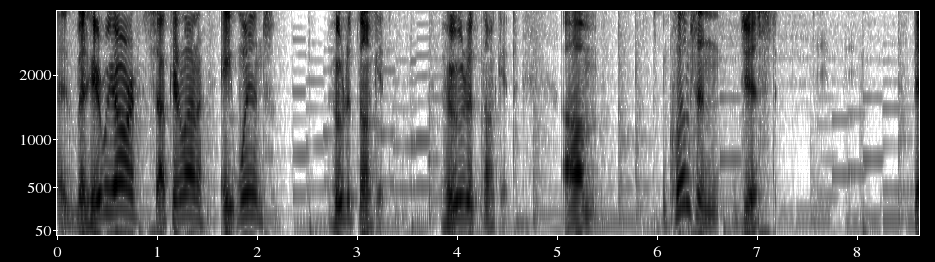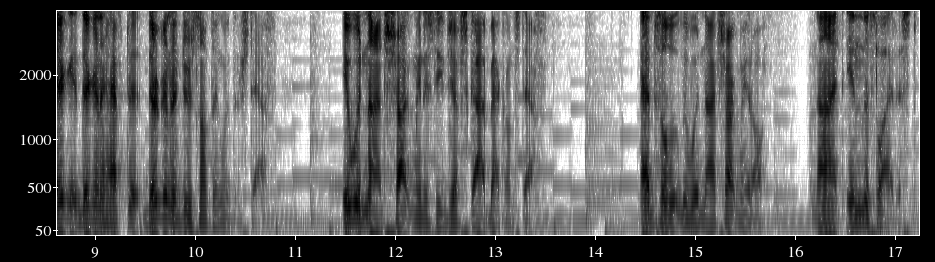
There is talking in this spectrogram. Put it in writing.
uh, but here we are, South Carolina, eight wins. Who'd have thunk it? Who'd have thunk it? Um, Clemson just they're they're gonna have to they're gonna do something with their staff. It would not shock me to see Jeff Scott back on staff. Absolutely would not shock me at all. Not in the slightest.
